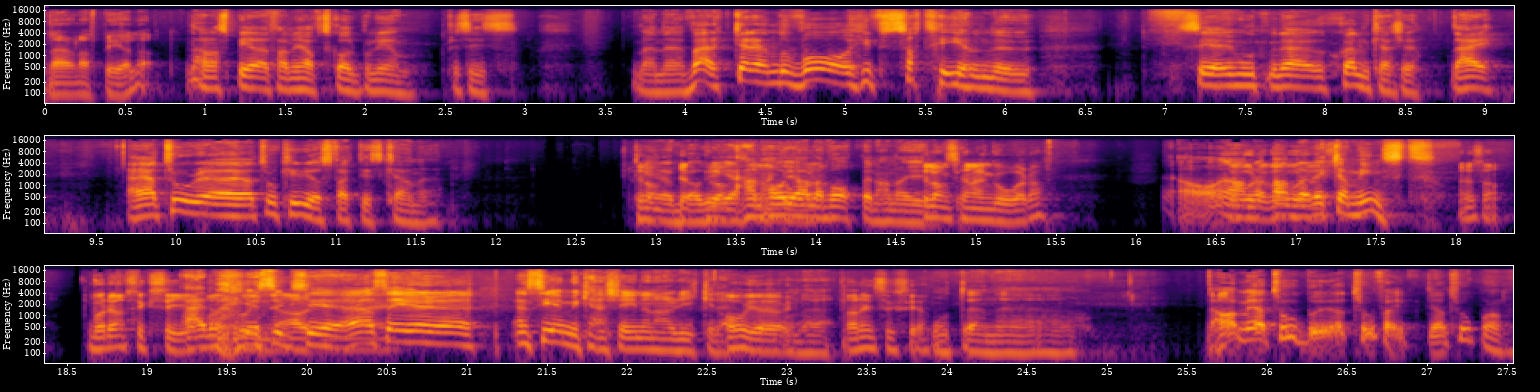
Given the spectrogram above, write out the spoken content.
När han har spelat. när han har spelat, han har ju haft skadeproblem, precis. Men eh, verkar ändå vara hyfsat hel nu. Ser jag emot mig där själv kanske? Nej. Nej jag tror, eh, jag tror Kyrgios faktiskt kan, eh, Hur långt, bra grejer. Han har ju alla vapen. Han har ju, Hur långt kan han gå då? Ja, andra, andra veckan minst. Är det så? Var det en succé? Nej, det var ingen succé. Jag säger eh, en semi kanske innan han ryker där. Oj, oj, oj. Ja, det är en succé. Mot en... Ja, men jag tror, jag tror, jag tror på honom.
